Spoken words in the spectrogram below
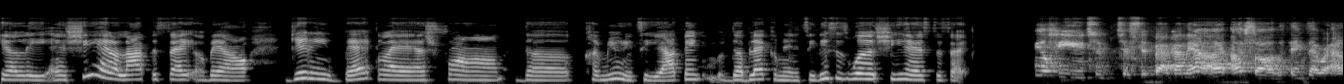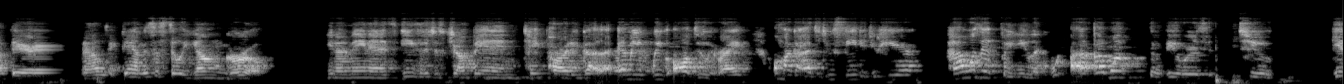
Kelly, and she had a lot to say about getting backlash from the community. I think the black community. This is what she has to say. Feel for you to, to sit back. I mean, I, I saw the things that were out there, and I was like, damn, this is still a young girl. You know what I mean? And it's easy to just jump in and take part in God. I mean, we all do it, right? Oh my God, did you see? Did you hear? How was it for you? Like, I, I want the viewers to get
